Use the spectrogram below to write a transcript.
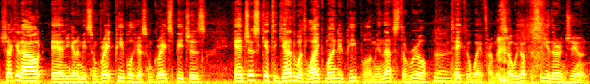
check it out, and you're going to meet some great people, hear some great speeches, and just get together with like minded people. I mean, that's the real mm. takeaway from it. So we hope to see you there in June.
